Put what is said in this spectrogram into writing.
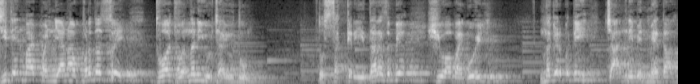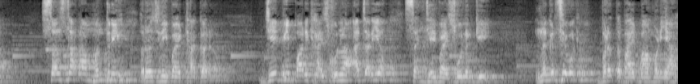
જીતેનભાઈ પંડ્યાના વરદસ્વે ધ્વજવંદન યોજાયું હતું. તો સક્રિય ધારાસભ્ય શિવાભાઈ ગોહિલ, નગરપતિ ચાંદનીબેન મહેતા, સંસ્થાના મંત્રી રજનીભાઈ ઠાકર, જેપી પારેખ હાઈસ્કૂલના આચાર્ય સંજયભાઈ સોલંકી, નગરસેવક ભરતભાઈ બામણિયા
